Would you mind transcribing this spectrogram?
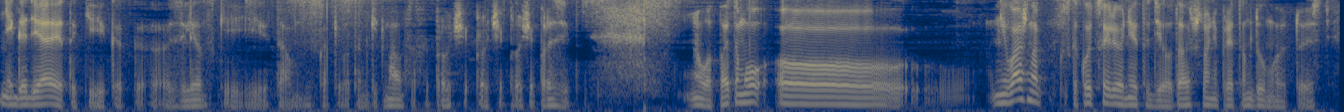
негодяи, такие как э, Зеленский и там, как его там, Гетманцев и прочие, прочие, прочие паразиты. Вот, поэтому неважно, с какой целью они это делают, а что они при этом думают. То есть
